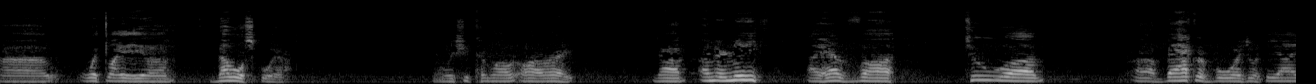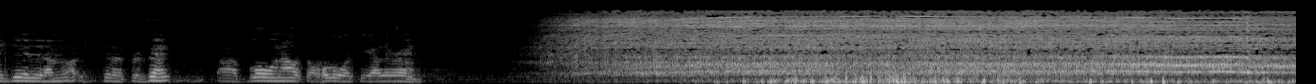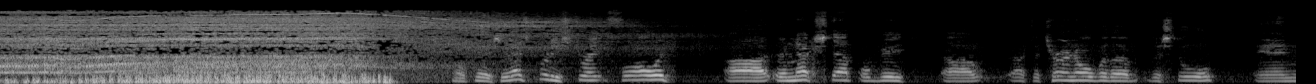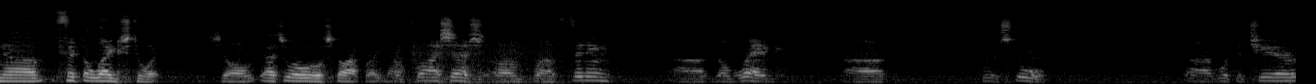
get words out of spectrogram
uh, with my uh, bevel square. And we should come out all right. Now, underneath, I have two uh, backer boards with the idea that I'm to prevent uh, blowing out the hole at the other end. Okay, so that's pretty straightforward. Uh, the next step will be uh, uh, to turn over the, the stool and uh, fit the legs to it. So that's where we'll stop right now. The process of uh, fitting uh, the leg to the stool. with the chair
